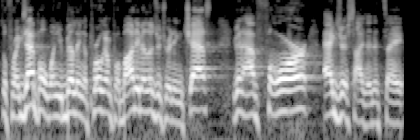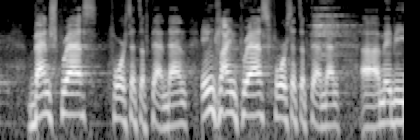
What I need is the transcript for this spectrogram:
So, for example, when you're building a program for bodybuilders, you're training chest, you're gonna have four exercises. Let's say bench press, four sets of 10. Then incline press, four sets of 10. Then uh, maybe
